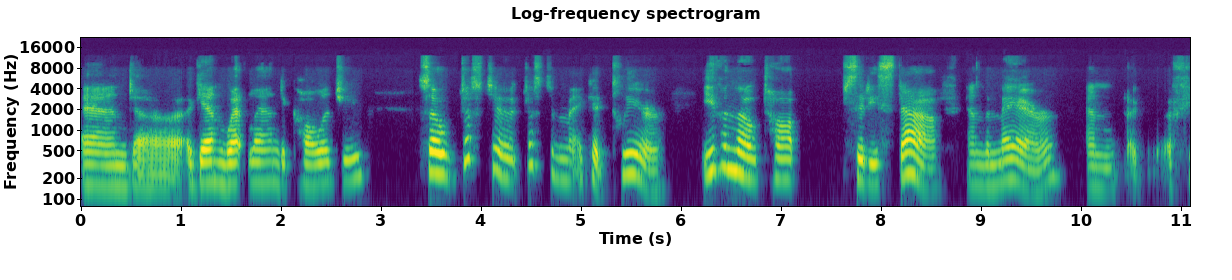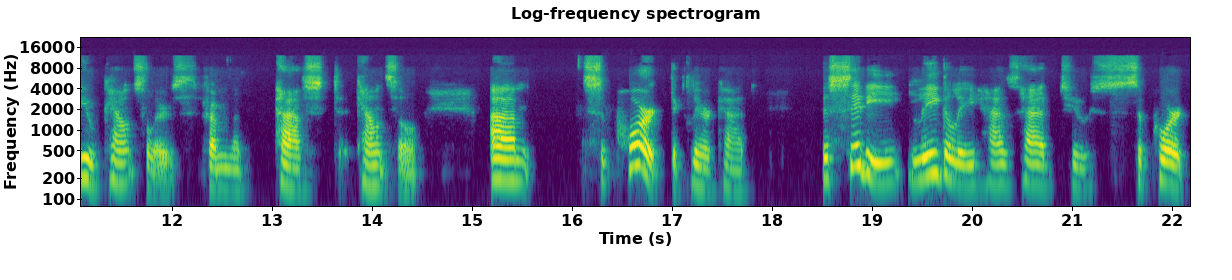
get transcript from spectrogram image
and uh, again, wetland ecology. So just to just to make it clear, even though top city staff and the mayor and a, a few councillors from the past council um, support the clear cut the city legally has had to support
